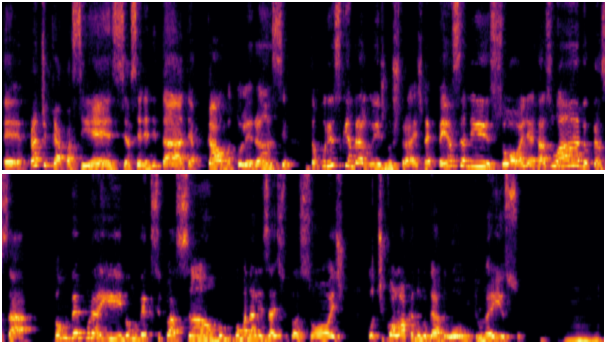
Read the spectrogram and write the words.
é, praticar a paciência, a serenidade, a calma, a tolerância. Então, por isso que André Luiz nos traz, né? Pensa nisso, olha, é razoável pensar. Vamos ver por aí, vamos ver que situação, vamos, vamos analisar as situações, te coloca no lugar do outro, não é isso? Uhum.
